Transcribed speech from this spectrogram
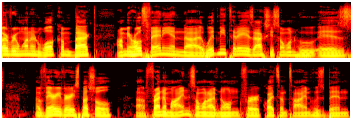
everyone, and welcome back. I'm your host, Fady, and uh, with me today is actually someone who is a very, very special uh, friend of mine, someone I've known for quite some time, who's been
